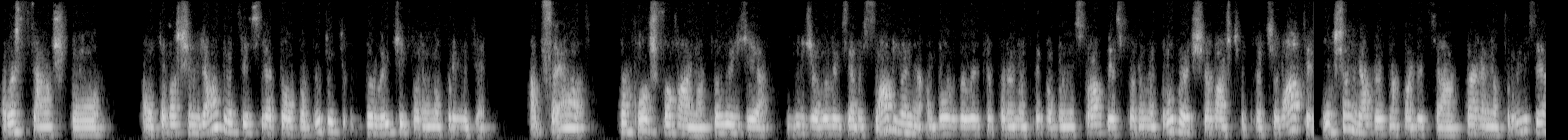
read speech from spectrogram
розтяжку, е, то ваші м'язи після того будуть в великій перенапрузі. А це також погано, коли є дуже велике розслаблення або велика перенапруга, бо насправді з перенапругою ще важче працювати. Якщо м'язи знаходяться в перенапрузі,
